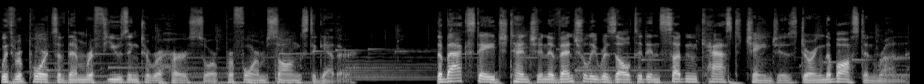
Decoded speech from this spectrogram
with reports of them refusing to rehearse or perform songs together. The backstage tension eventually resulted in sudden cast changes during the Boston run.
